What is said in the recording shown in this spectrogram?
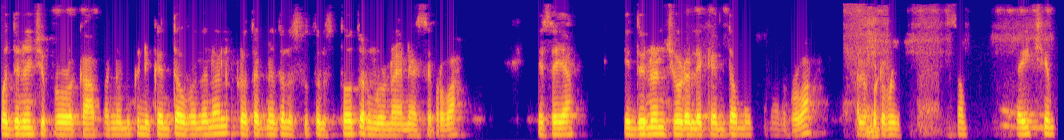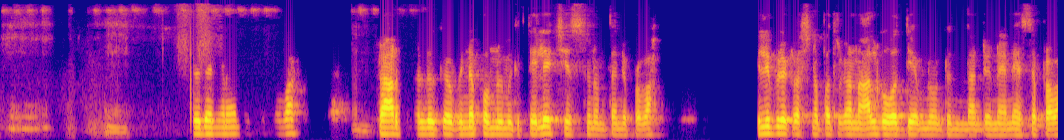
పొద్దు నుంచి ఇప్పుడు కాపాడినందుకు నీకు ఎంతో వందనాలు కృతజ్ఞతలు స్థుతులు స్తోత్రములు నాయన ఏసే ప్రభా. ఏసయ్య ఈ దున్నను చూడలేక ఎంతో మంది ఉన్నారు ప్రభా. వాళ్ళ దైత్యం విధంగా ప్రభా ప్రార్థనలు విన్నపములు మీకు తెలియజేస్తున్నాం తండ్రి ప్రభా. పిలిపిలకు రచన పత్రిక నాలుగో అధ్యాయంలో ఉంటుంది తండ్రి నేను వేస్తే ప్రభా.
